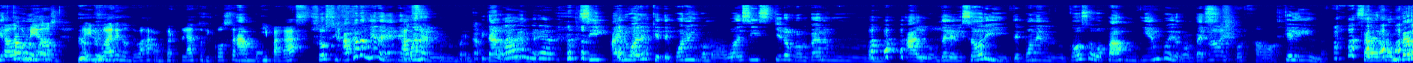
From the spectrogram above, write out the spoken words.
Estados está muy Unidos bueno. Hay lugares donde vas a romper platos y cosas Amo. y pagás. Yo sí, acá también, ¿eh? Ah, bueno, sí. en, en Capital, Ah, obviamente. Sí, hay lugares que te ponen como vos decís, quiero romper un, algo, un televisor y te ponen coso, vos pagas un tiempo y rompes. Ay, por favor. Qué lindo. Saber romper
